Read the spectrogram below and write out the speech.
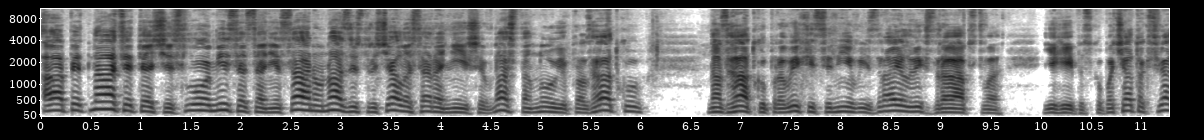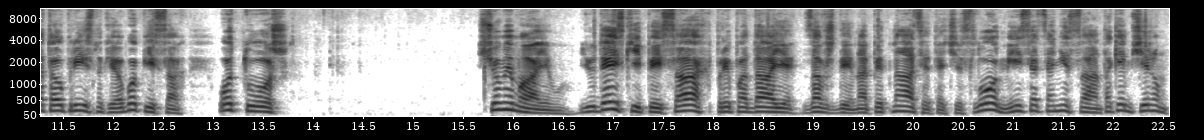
А 15 число місяця Нісан у нас зустрічалося раніше в настанові про згадку на згадку про вихід синів Ізраїлевих з рабства єгипетського, початок свята опрісників або Пісах. Отож, що ми маємо? Юдейський Пейсах припадає завжди на 15 число місяця Нісан. Таким чином,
